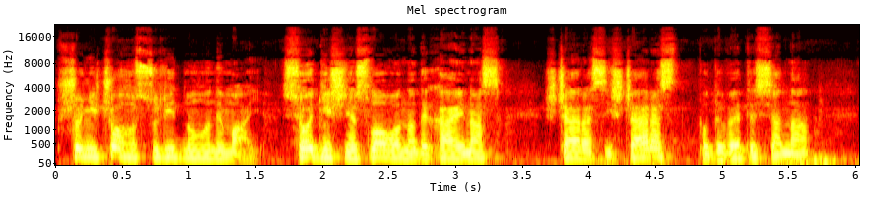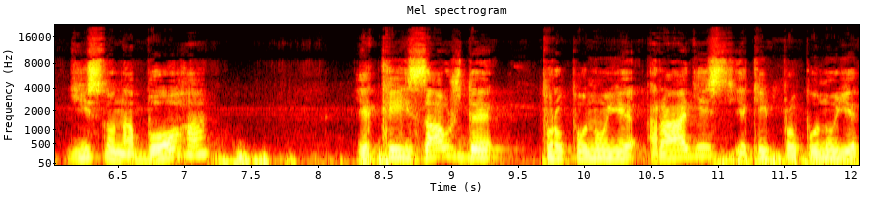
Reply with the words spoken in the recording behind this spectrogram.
що нічого солідного немає. Сьогоднішнє слово надихає нас ще раз і ще раз подивитися на дійсно на Бога, який завжди пропонує радість, який пропонує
